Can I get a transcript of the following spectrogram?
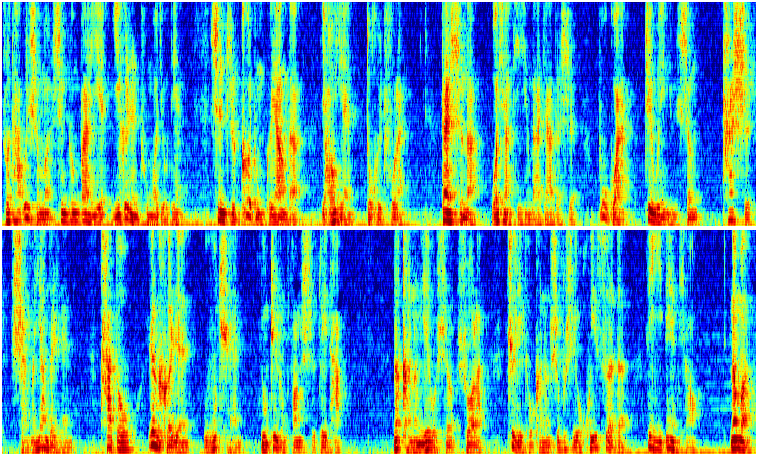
说她为什么深更半夜一个人出没酒店，甚至各种各样的谣言都会出来。但是呢，我想提醒大家的是，不管这位女生她是什么样的人，她都任何人无权用这种方式对她。那可能也有说说了，这里头可能是不是有灰色的利益链条？那么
